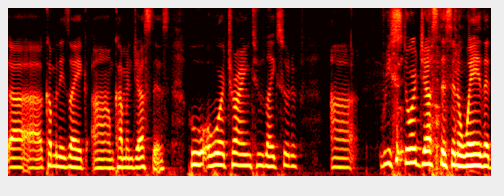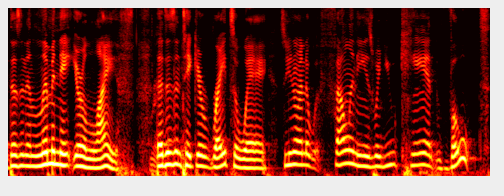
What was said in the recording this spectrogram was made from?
uh, companies like um, Common Justice, who, who are trying to like sort of uh, restore justice in a way that doesn't eliminate your life, that doesn't take your rights away. So you don't end up with felonies where you can't vote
